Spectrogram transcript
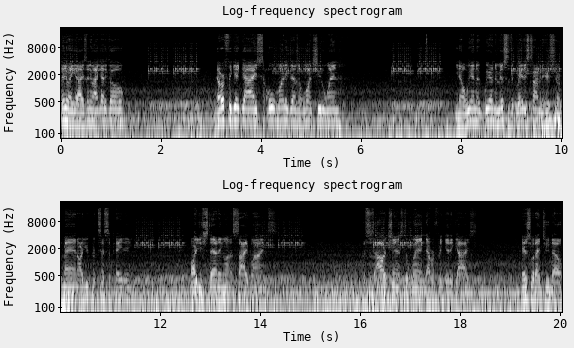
Anyway, guys, anyway, I got to go. Never forget, guys, old money doesn't want you to win. You know, we're in, a, we're in the midst of the greatest time in the history of man. Are you participating? Are you standing on the sidelines? This is our chance to win. Never forget it, guys. Here's what I do know.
